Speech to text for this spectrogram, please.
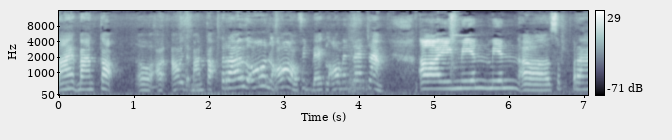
តែបានកក់អឺឲ្យតែបានកក់ត្រូវអូនល្អ feedback ល្អមែនតើចាឲ្យមានមានអឺ surprise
